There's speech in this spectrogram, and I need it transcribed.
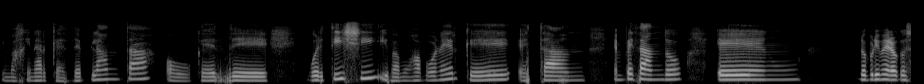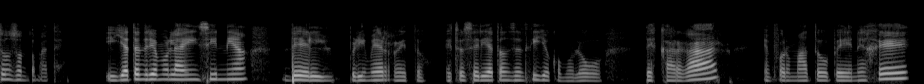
imaginar que es de planta o que es de huertishi y vamos a poner que están empezando en lo primero que son son tomates. Y ya tendríamos la insignia del primer reto. Esto sería tan sencillo como luego descargar en formato PNG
